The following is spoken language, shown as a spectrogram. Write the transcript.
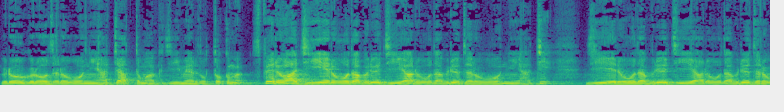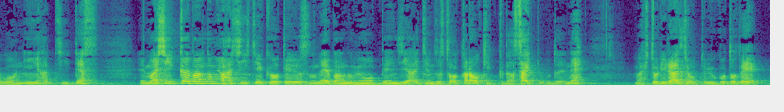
グローグロー0528アットマーク gmail.com、スペルは glowgrow0528、glowgrow0528 です。えー、毎週1回番組を発信していく予定ですので、番組ホームページ、iTunes ストアからお聞きください。ということでね、まあ一人ラジオということで、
